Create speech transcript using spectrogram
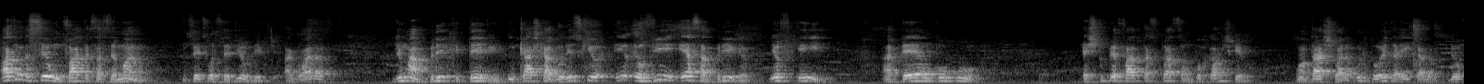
Aconteceu um fato essa semana, não sei se você viu, David, agora, de uma briga que teve em Cascadura. Isso que eu, eu, eu vi essa briga e eu fiquei até um pouco estupefato com a situação, por causa de quê? Contar a história por dois, aí cada deu.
